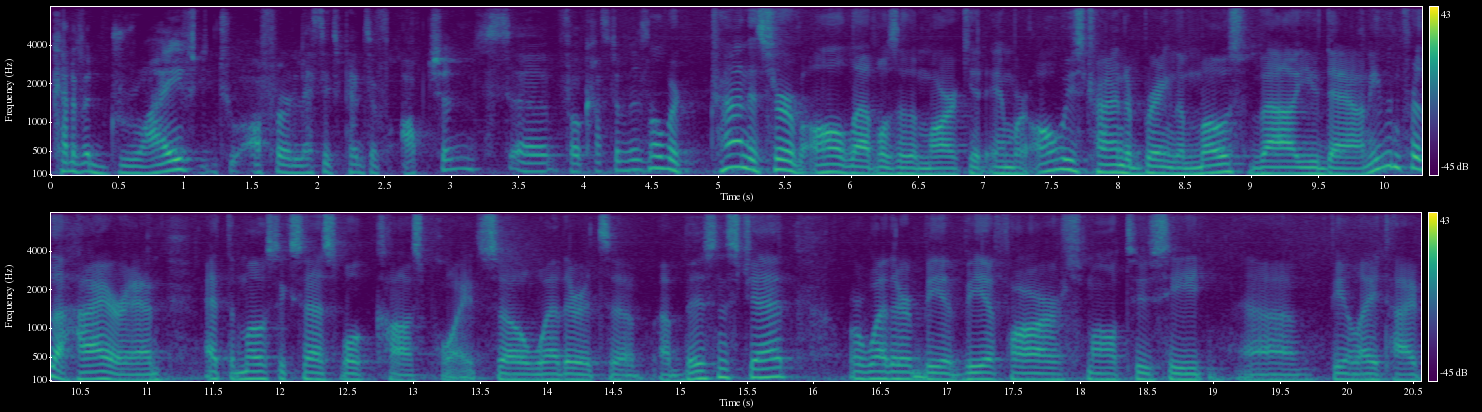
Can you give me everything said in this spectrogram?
kind of a drive to offer less expensive options uh, for customers? Well, we're trying to serve all levels of the market, and we're always trying to bring the most value down, even for the higher end, at the most accessible cost point. So, whether it's a, a business jet or whether it be a VFR, small two seat uh, VLA type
